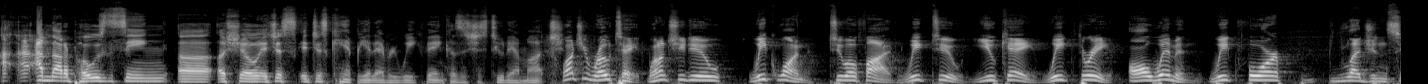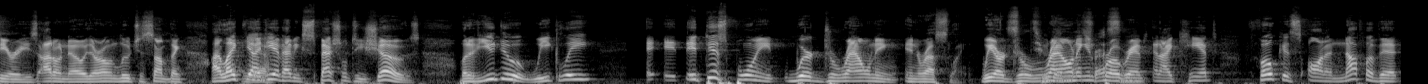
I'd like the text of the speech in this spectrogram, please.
I, I'm not opposed to seeing uh, a show. It just it just can't be an every week thing because it's just too damn much. Why don't you rotate? Why don't you do week one, 205, week two, UK, week three, all women, week four, legend series. I don't know, their own lucha something. I like the Yeah. idea of having specialty shows, but if you do it weekly, i i at this point, we're drowning in wrestling. We are damn drowning in programs, and I can't focus on enough of it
